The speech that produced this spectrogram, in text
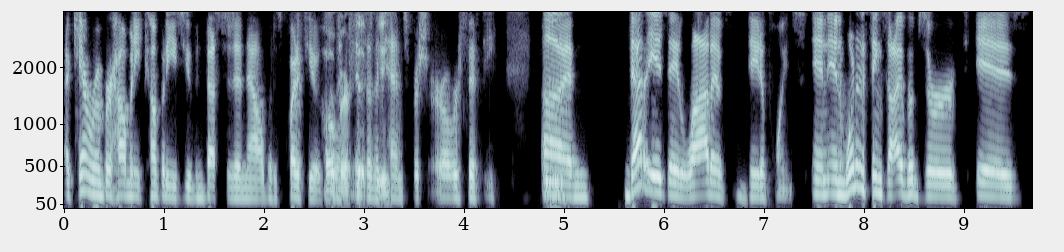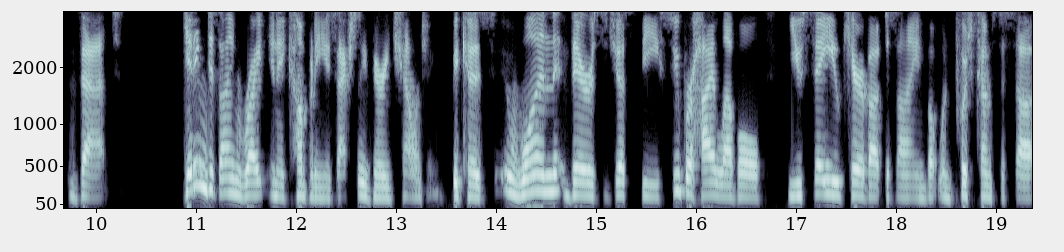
I can't remember how many companies you've invested in now, but it's quite a few. It's over in the, 50. It's in the tens for sure, over 50. Mm-hmm. Um, that is a lot of data points. And, and one of the things I've observed is that getting design right in a company is actually very challenging because one, there's just the super high level you say you care about design, but when push comes to so-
